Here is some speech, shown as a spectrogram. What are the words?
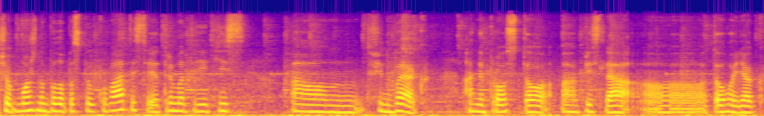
щоб можна було поспілкуватися і отримати якийсь ем, фідбек, а не просто е, після е, того, як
